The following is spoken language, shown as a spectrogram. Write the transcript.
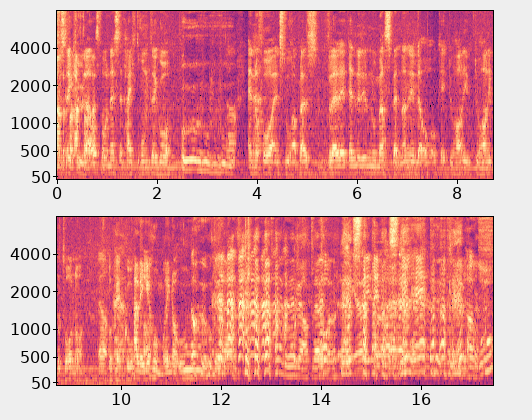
syns det er kulere å få nesten et helt rom til å gå uh, enn å få en stor applaus. For det er, det er noe mer spennende enn det å OK, du har de, du har de på tå nå. Ja. Ok, hvor Han liker faen? humring og uh. Det er det vi har opplevd. Stillhet! Ro.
